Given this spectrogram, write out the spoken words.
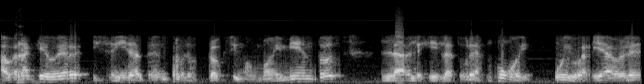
Habrá que ver y seguir atentos a los próximos movimientos. La legislatura es muy, muy variable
